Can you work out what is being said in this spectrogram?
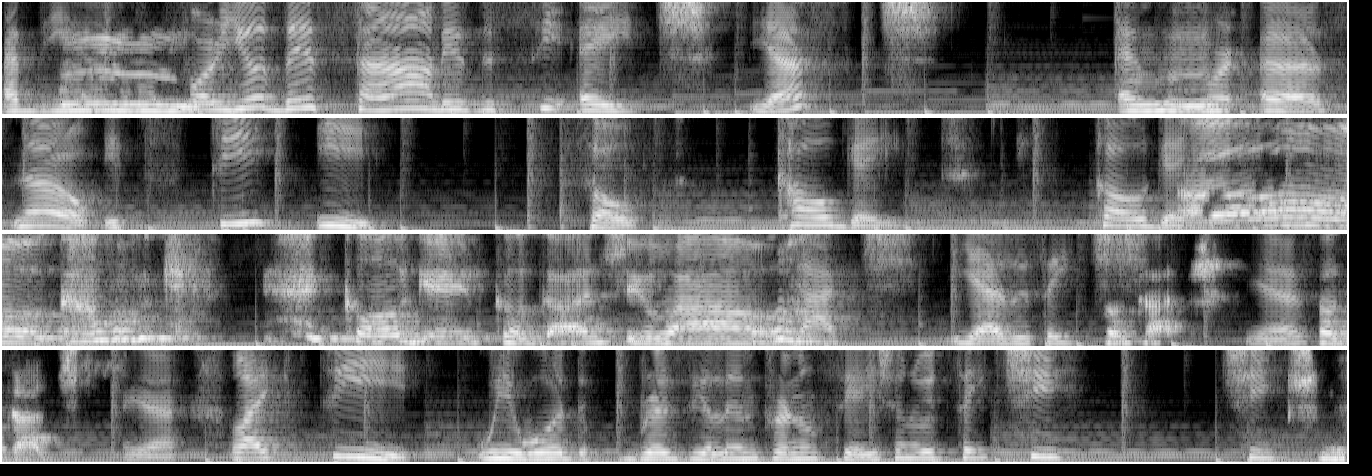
at the end. Mm. For you, this sound is the ch. Yes, ch. And Mhm. for us, no, it's t e. So, Colgate. Colgate. Oh, Colgate. Colgate. Kogachi. Wow. Colgate. Yes, we say ch. Kogachi. Yes. Kogachi. Yeah. Like tea, we would Brazilian pronunciation We would say chi, chi. Chi.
